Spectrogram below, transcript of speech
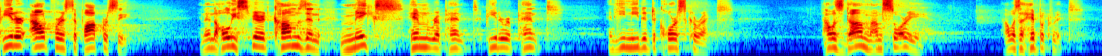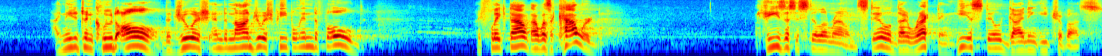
Peter out for his hypocrisy. And then the Holy Spirit comes and makes him repent. Peter, repent. And he needed to course correct. I was dumb. I'm sorry. I was a hypocrite. I needed to include all the Jewish and the non Jewish people in the fold. I flaked out. I was a coward. Jesus is still around, still directing. He is still guiding each of us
